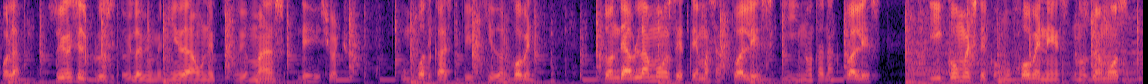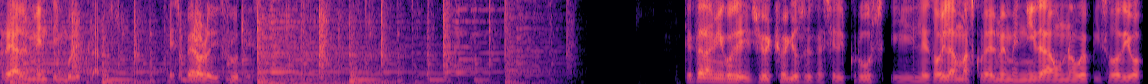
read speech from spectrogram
Hola, soy Gaciel Cruz y te doy la bienvenida a un episodio más de 18, un podcast dirigido al joven, donde hablamos de temas actuales y no tan actuales y cómo es que como jóvenes nos vemos realmente involucrados. Espero lo disfrutes. ¿Qué tal amigos de 18? Yo soy Jaciel Cruz y les doy la más cordial bienvenida a un nuevo episodio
